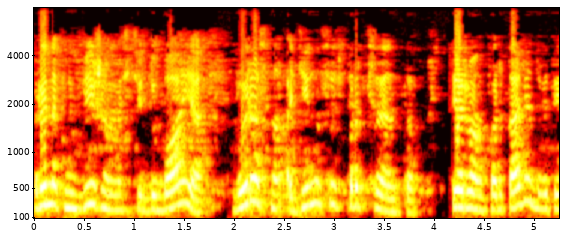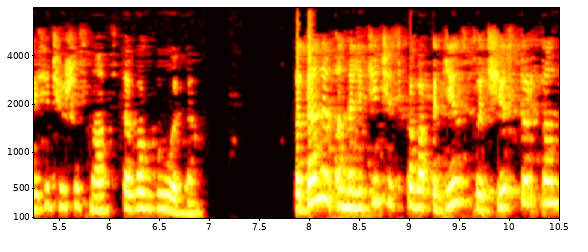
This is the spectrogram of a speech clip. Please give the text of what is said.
Рынок недвижимости Дубая вырос на 11% в первом квартале 2016 года. По данным аналитического агентства Честертон,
